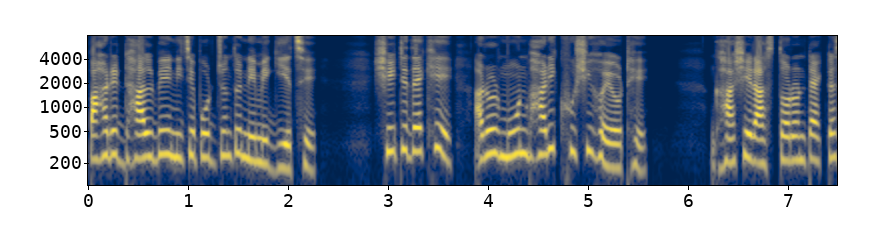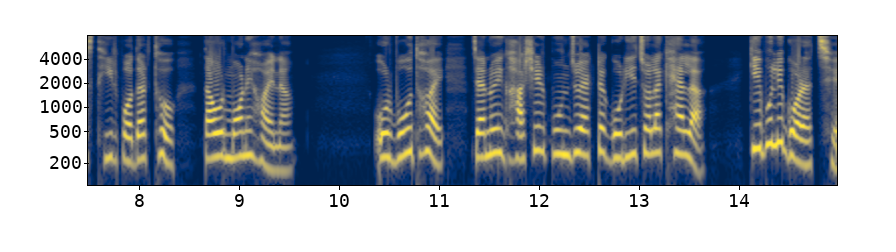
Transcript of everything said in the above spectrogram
পাহাড়ের ঢাল বেয়ে নিচে পর্যন্ত নেমে গিয়েছে। সেইটে দেখে আর ওর মন ভারী খুশি হয়ে ওঠে। ঘাসের আস্তরণটা একটা স্থির পদার্থ, তা ওর মনে হয় না। ওর বোধ হয় যেন ওই ঘাসের পুঞ্জ একটা গড়িয়ে চলা খেলা, কেবলই গড়াচ্ছে।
